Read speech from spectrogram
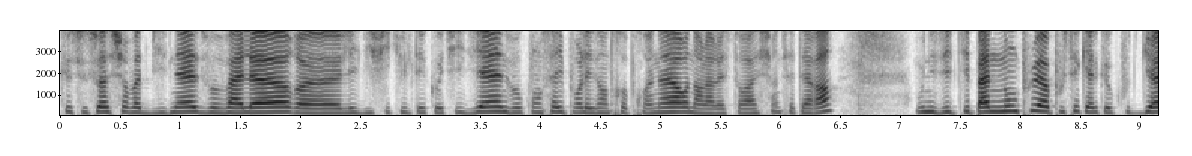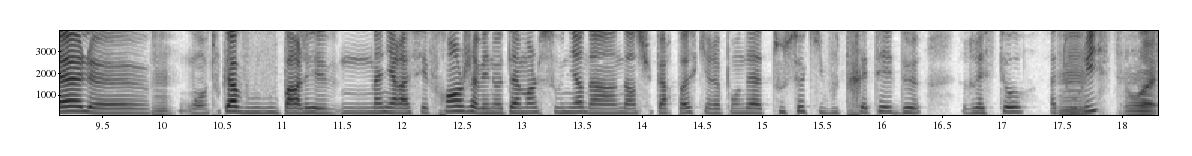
que ce soit sur votre business, vos valeurs, euh, les difficultés quotidiennes, vos conseils pour les entrepreneurs dans la restauration, etc vous n'hésitez pas non plus à pousser quelques coups de gueule, euh, mm. ou en tout cas, vous, vous parlez de manière assez franche. J'avais notamment le souvenir d'un super poste qui répondait à tous ceux qui vous traitaient de resto à mm. touristes. Ouais.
